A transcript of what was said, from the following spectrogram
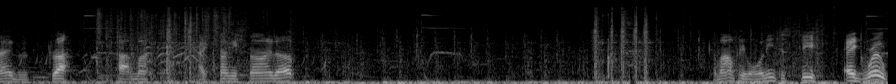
Alright, drop, pop my I sunny side up. Come on, people. We need to see a group.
